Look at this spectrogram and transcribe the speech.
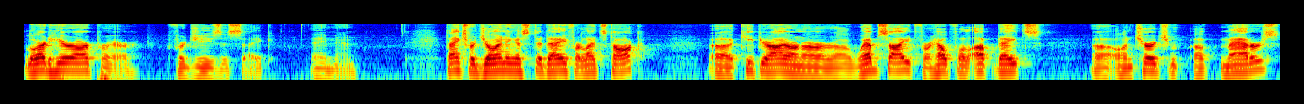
Lord, hear our prayer for Jesus' sake. Amen. Thanks for joining us today for Let's Talk. Uh, keep your eye on our uh, website for helpful updates uh, on church uh, matters.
